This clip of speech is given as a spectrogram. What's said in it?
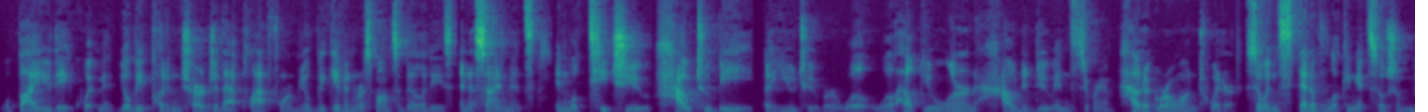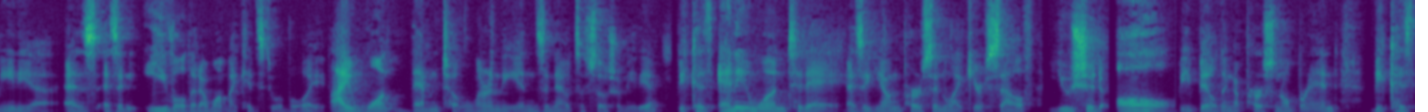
We'll buy you the equipment. You'll be put in charge of that platform. You'll be given responsibilities and assignments and we'll teach you how to be a YouTuber. We'll, we'll help you learn how to do Instagram, how to grow on Twitter. So instead of looking at social media as, as an evil that I want my kids to avoid, I want them to learn the ins and outs of social media because anyone today, as a young person like yourself, you should all be building a personal brand because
